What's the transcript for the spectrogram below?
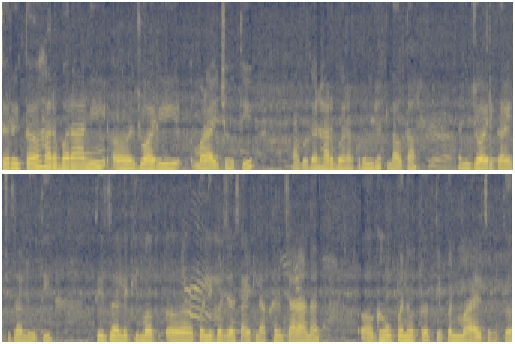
तर इथं हरभरा आणि ज्वारी मळायची होती. अगोदर हरभरा करून घेतला होता आणि ज्वारी करायची झाली होती. ते झालं की मग पलीकडच्या साईडला खालच्या रानात गहू पण होतं ते पण मळायचं होतं.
